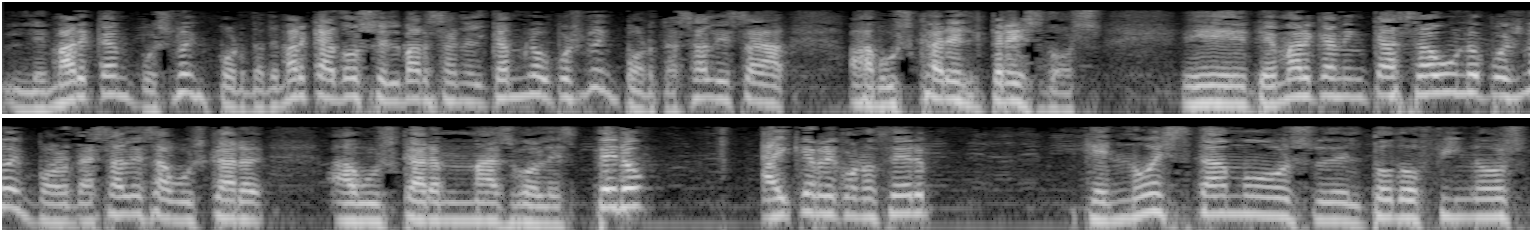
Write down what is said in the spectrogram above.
le marcan, pues no importa. Te marca dos el Barça en el Camp Nou, pues no importa. Sales a, a buscar el 3-2. Eh, te marcan en casa uno, pues no importa. Sales a buscar, a buscar más goles. Pero hay que reconocer que no estamos del todo finos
